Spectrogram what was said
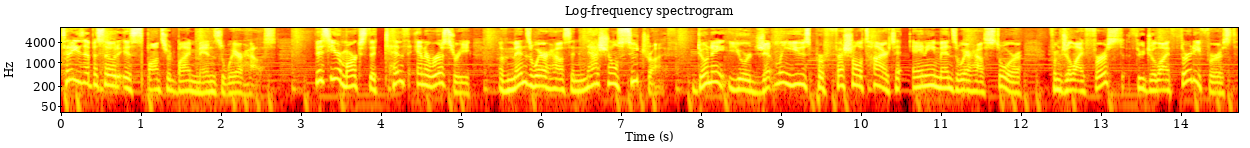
Today's episode is sponsored by Men's Wearhouse. This year marks the 10th anniversary of Men's Wearhouse and National Suit Drive. Donate your gently used professional attire to any Men's Wearhouse store from July 1st through July 31st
